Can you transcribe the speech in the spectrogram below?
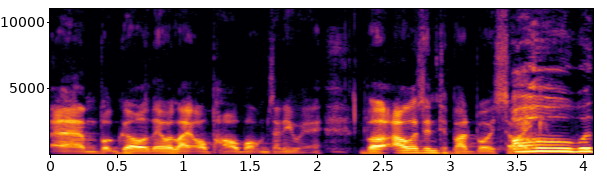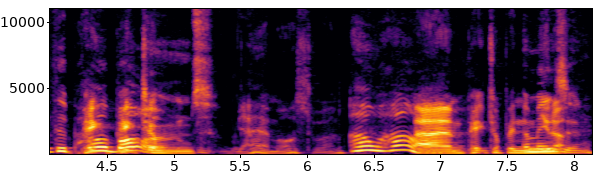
Um, but girl, they were like all power bottoms anyway. But I was into bad boys, so like oh, were they power bottoms? Yeah, most of them. Oh, wow. Um, picked up in you know, Amazing.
